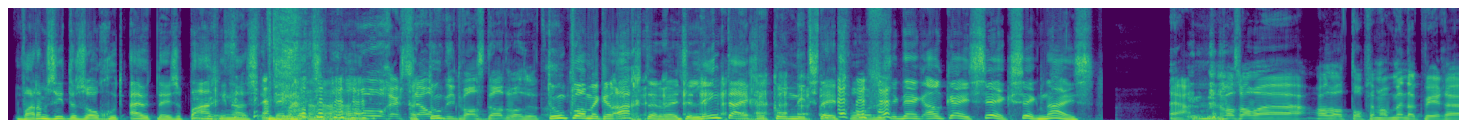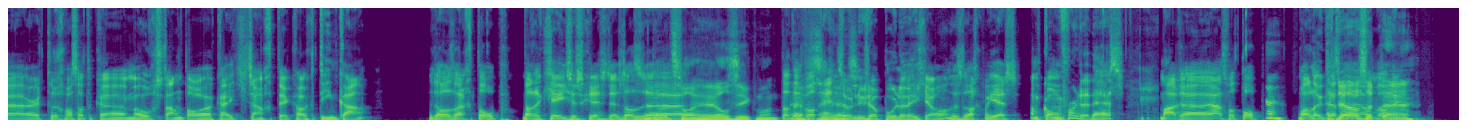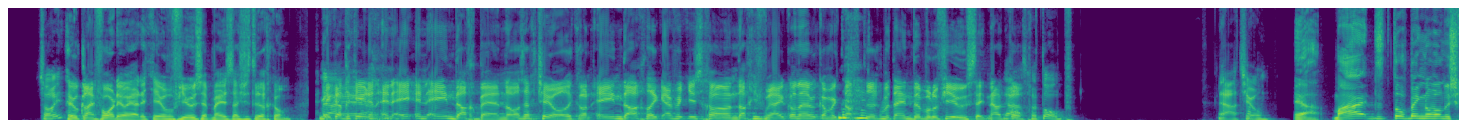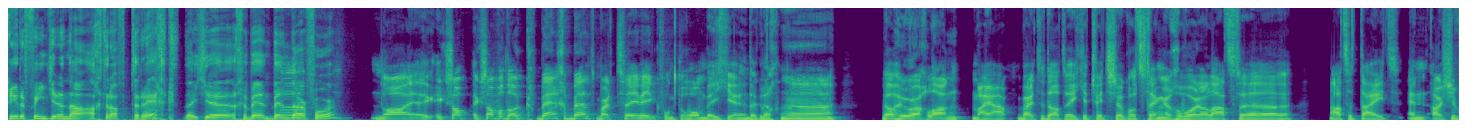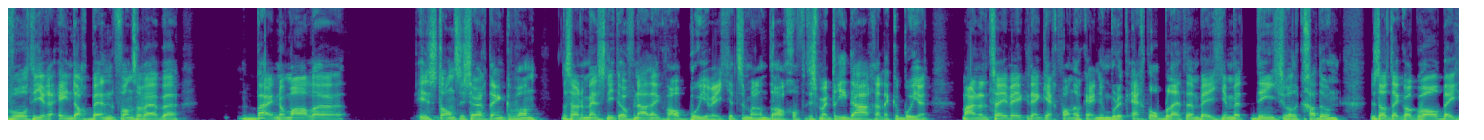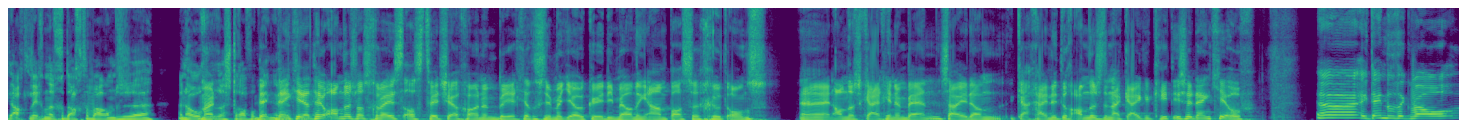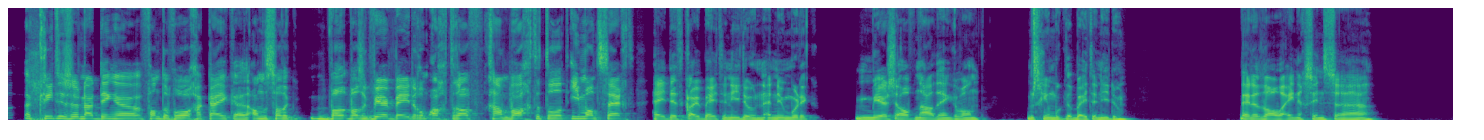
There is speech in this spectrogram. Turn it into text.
Waarom ziet het er zo goed uit, deze pagina's? Ik denk, wat. oh, er zelf toen- niet was, dat was het. Toen kwam ik erachter, weet je. Linktijger komt niet steeds voor. Dus ik denk, oké, sick, sick, nice. Ja, en dat was wel, eh, was wel top. Zeg maar. Op het moment dat ik weer, eh, weer terug was, had ik eh, mijn hoogste aantal kijkjes aangetikt. Had ik 10k. Dus dat was echt top. dacht ik, Jezus Christus. Dat is, eh, dat is wel heel ziek, man. Dat is wat. Enzo nu zou poelen, weet je wel. Dus dacht ik van yes, I'm coming for that ass. Maar eh, ja, het is wel top. Ja. Wel leuk Het is dat... wel Sorry? heel klein voordeel, ja, dat je heel veel views hebt meestal als je terugkomt. Ja, ik had een ja, keer ja. een, een, een één dag ban, dat was echt chill. Ik kon één dag, dat ik eventjes gewoon een dagje vrij kon hebben, kwam ik dag terug meteen dubbele views. Ik, nou, Ja, top. wel top. Ja, chill. Ja, maar toch ben ik nog wel nieuwsgierig. Vind je het nou achteraf terecht dat je geband bent Eh, daarvoor? Nou, ik, ik, snap, ik snap wel dat ik ben geband, maar twee weken vond ik toch wel een beetje... Dat ik dacht, eh, wel heel erg lang. Maar ja, buiten dat, weet je, Twitch is ook wat strenger geworden de laatste, laatste tijd. En als je bijvoorbeeld hier één dag ban van zou hebben... bij normale instanties zou denken van... dan zouden mensen niet over nadenken van... oh, boeien, weet je, het is maar een dag of het is maar drie dagen, lekker boeien. Maar na twee weken denk je echt van... oké, nu moet ik echt opletten een beetje met dingetjes wat ik ga doen. Dus dat is denk ik ook wel een beetje de achterliggende gedachte... waarom ze een hogere Maar straf op denk je dat het heel anders was geweest als Twitch jou gewoon een berichtje had gestuurd met... yo, kun je die melding aanpassen, groet ons. Eh, en anders krijg je een ban. Zou je dan, ga je nu toch anders ernaar kijken, kritischer denk je? Of? Eh, ik denk dat ik wel kritischer naar dingen van tevoren ga kijken. Anders had ik, wa- was ik weer wederom achteraf gaan wachten totdat iemand zegt: hey, dit kan je beter niet doen. En nu moet ik meer zelf nadenken van: misschien moet ik dat beter niet doen. Ik denk dat het wel enigszins eh,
